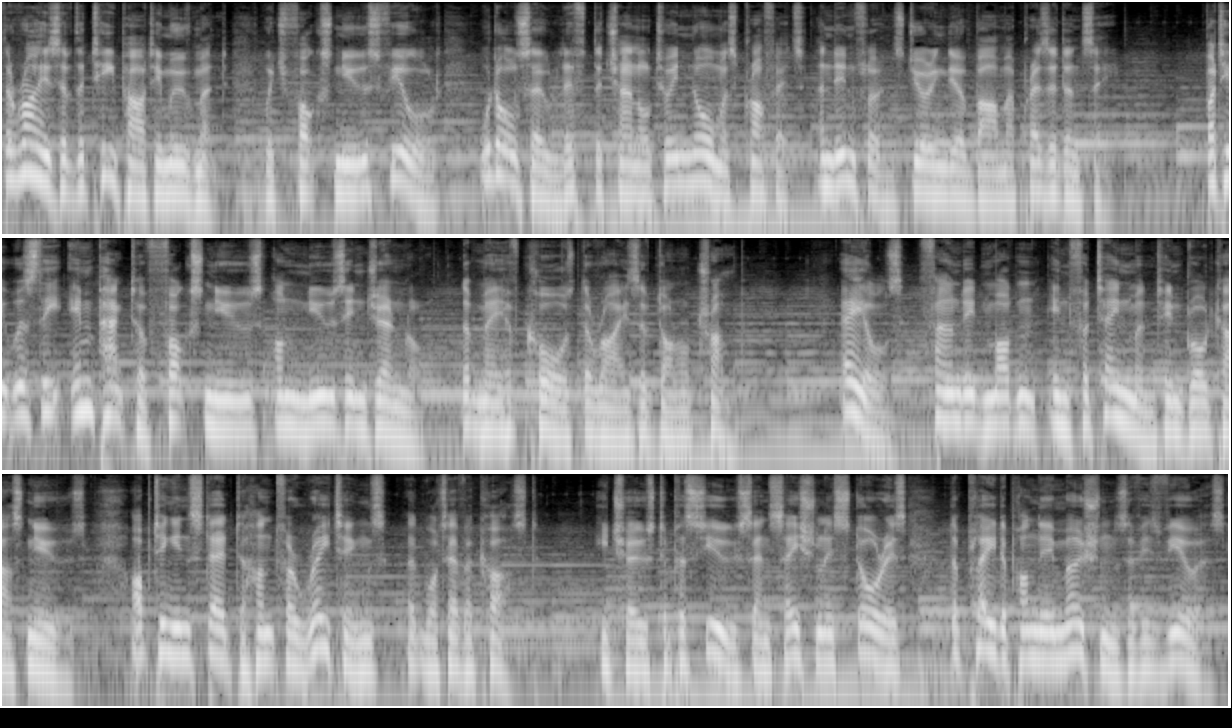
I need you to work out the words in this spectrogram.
The rise of the Tea Party movement, which Fox News fueled, would also lift the channel to enormous profits and influence during the Obama presidency. But it was the impact of Fox News on news in general that may have caused the rise of Donald Trump. Ailes founded modern infotainment in broadcast news, opting instead to hunt for ratings at whatever cost. He chose to pursue sensationalist stories that played upon the emotions of his viewers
